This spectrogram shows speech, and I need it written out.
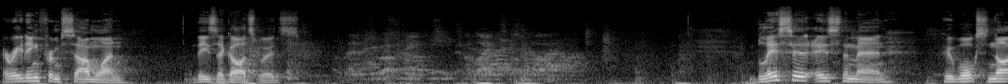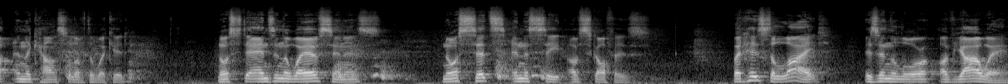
A reading from Psalm 1. These are God's words. Blessed is the man who walks not in the counsel of the wicked, nor stands in the way of sinners, nor sits in the seat of scoffers. But his delight is in the law of Yahweh,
